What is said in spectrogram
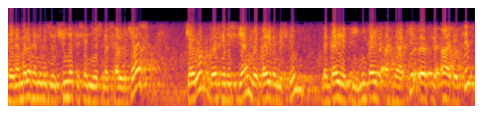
Peygamber Efendimiz'in sünnet-i seniyyesine sarılacağız. Gavur ve Hristiyan ve gayrimüslim ve gayri dini, gayri ahlaki örfü, adeti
